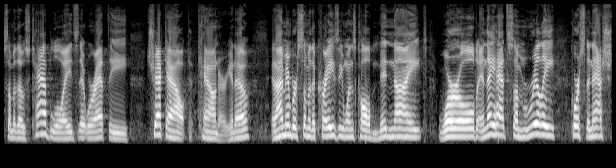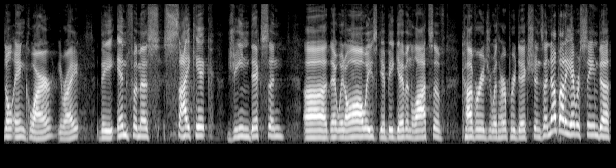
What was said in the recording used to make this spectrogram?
some of those tabloids that were at the checkout counter, you know? And I remember some of the crazy ones called Midnight World, and they had some really, of course, the National Enquirer, right? The infamous psychic Jeane Dixon uh, that would always give, be given lots of coverage with her predictions, and nobody ever seemed to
